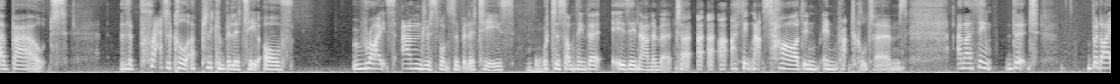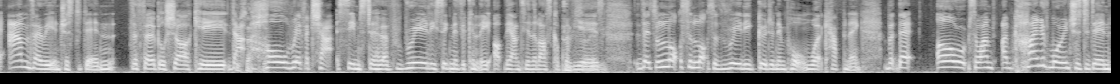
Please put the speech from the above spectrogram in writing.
about the practical applicability of rights and responsibilities to something that is inanimate. I, I, I think that's hard in, in practical terms. And I think that, but I am very interested in the Feargal Sharkey. That Exactly. whole river chat seems to have really significantly upped the ante in the last couple of years. There's lots and lots of really good and important work happening, but there are so I'm I'm kind of more interested in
